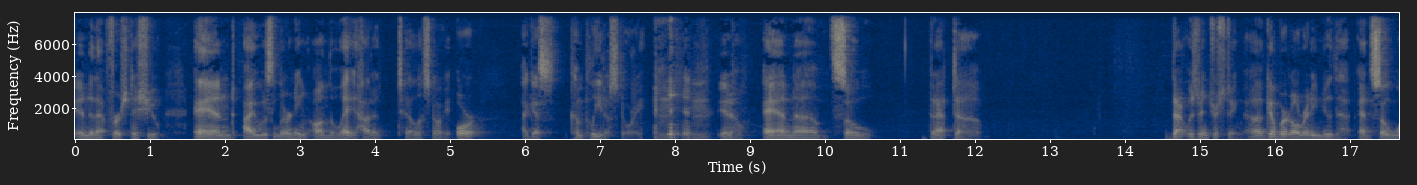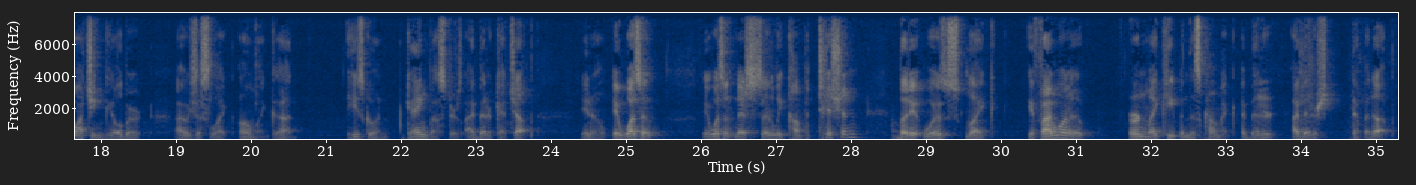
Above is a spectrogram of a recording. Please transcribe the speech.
into that first issue, and I was learning on the way how to tell a story, or I guess complete a story, you know, and um so that. That was interesting. Uh, Gilbert already knew that, and so watching Gilbert, I was just like, "Oh my God, he's going gangbusters! I better catch up." You know, it wasn't it wasn't necessarily competition, but it was like, if I want to earn my keep in this comic, I better I better step it up.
